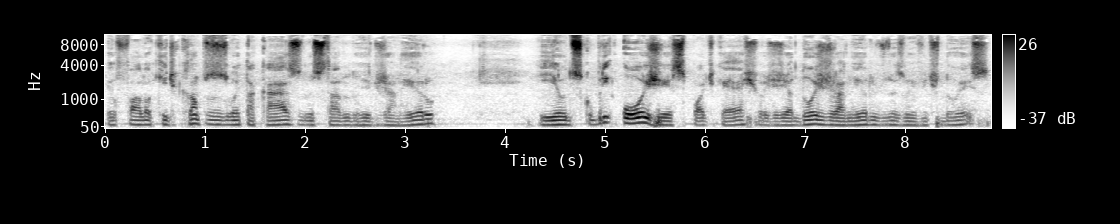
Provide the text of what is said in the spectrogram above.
eu falo aqui de Campos dos Goitacazes, no estado do Rio de Janeiro. E eu descobri hoje esse podcast, hoje é dia 2 de janeiro de 2022.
